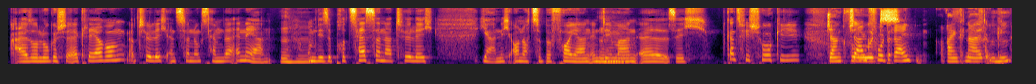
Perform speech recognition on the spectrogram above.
Also logische Erklärung, natürlich entzündungshemmender ernähren, Mhm. um diese Prozesse natürlich ja nicht auch noch zu befeuern, indem Mhm. man äh, sich ganz viel Schoki, Junkfood, Junkfood rein, reinknallt. Mhm.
